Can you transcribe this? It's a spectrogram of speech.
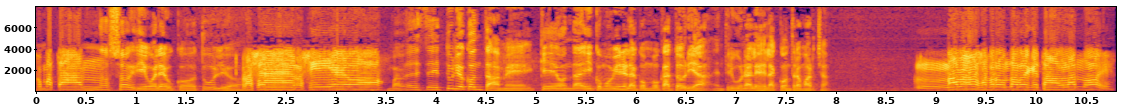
¿Cómo están? No soy Diego Leuco, Tulio. Placer, sí, Diego. Este, Tulio, contame qué onda ahí, cómo viene la convocatoria en tribunales de la contramarcha. Mm, ¿No me vas a preguntar de qué estás hablando hoy?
